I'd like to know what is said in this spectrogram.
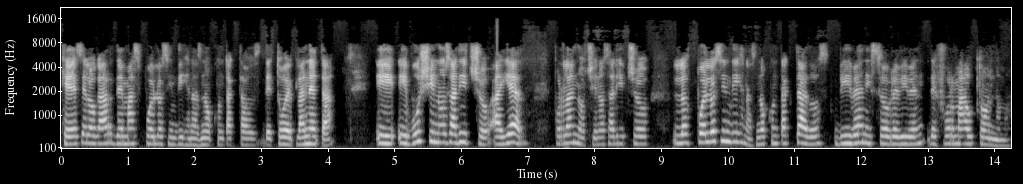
que es el hogar de más pueblos indígenas no contactados de todo el planeta. Y, y Bushi nos ha dicho ayer por la noche, nos ha dicho, los pueblos indígenas no contactados viven y sobreviven de forma autónoma.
